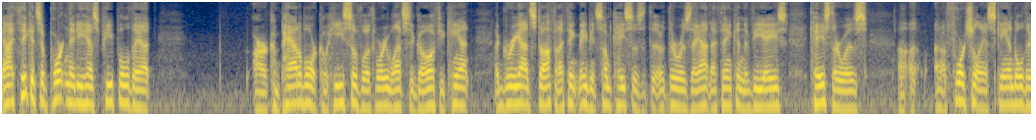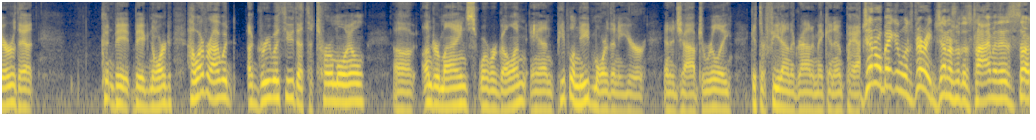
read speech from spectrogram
Now, I think it's important that he has people that are compatible or cohesive with where he wants to go. If you can't agree on stuff, and I think maybe in some cases there, there was that, and I think in the VA's case there was, uh, unfortunately, a scandal there that couldn't be, be ignored. However, I would agree with you that the turmoil uh, undermines where we're going, and people need more than a year in a job to really get their feet on the ground and make an impact. General Bacon was very generous with his time, and his uh,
